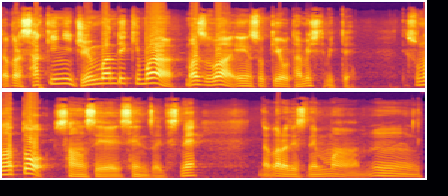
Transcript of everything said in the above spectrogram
だから先に順番でいけば、まずは塩素系を試してみて、その後、酸性洗剤ですね。だからですね、まあ、うん、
